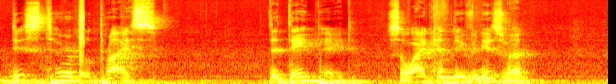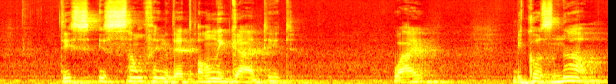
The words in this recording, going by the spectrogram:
this terrible price that they paid so I can live in Israel, this is something that only God did. Why? Because now,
